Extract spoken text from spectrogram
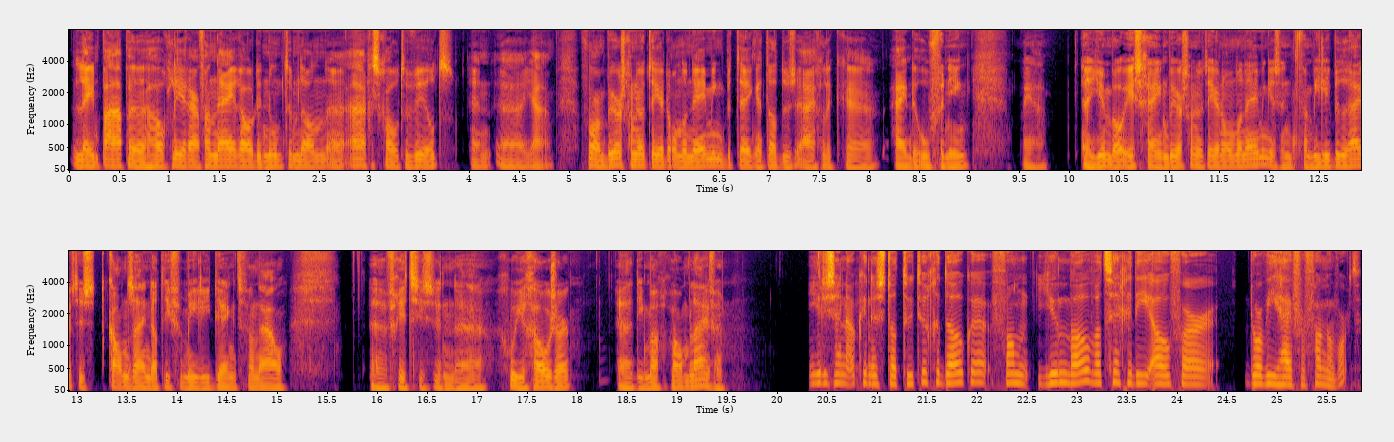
Leen Papen, hoogleraar van Nijrode, noemt hem dan aangeschoten wild. En ja, voor een beursgenoteerde onderneming betekent dat dus eigenlijk eh, einde oefening. Maar ja, Jumbo is geen beursgenoteerde onderneming, is een familiebedrijf. Dus het kan zijn dat die familie denkt van nou, Frits is een eh goede gozer. Eh, die mag gewoon blijven. Jullie zijn ook in de statuten gedoken van Jumbo. Wat zeggen die over door wie hij vervangen wordt?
